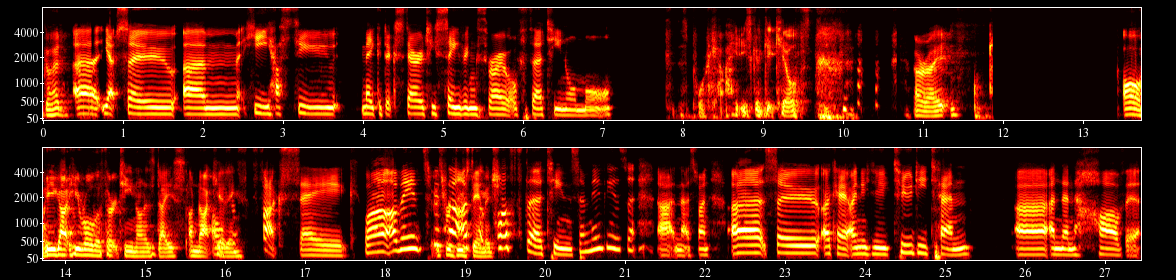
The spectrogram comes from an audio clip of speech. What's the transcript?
Go ahead. Uh, yep. So, um, he has to make a Dexterity saving throw of thirteen or more. This poor guy. He's gonna get killed. All right. Oh, he got he rolled a thirteen on his dice. I'm not Oh, kidding. for fuck's sake. Well, I mean, to be It's fair, reduced I've damage. plus 13, so maybe it's. A, ah, no, it's fine. Uh, so, okay, I need to do 2d10 uh, and then halve it.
